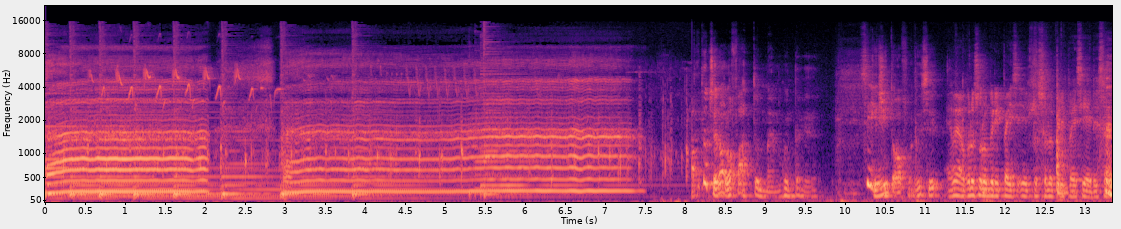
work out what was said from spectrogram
Ah, ah. Fatto ce l'ho, l'ho fatto il meme, conta che... Sì. I citofoni, sì. Vero, quello solo per i paesi, quello solo per i paesieri. sai?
